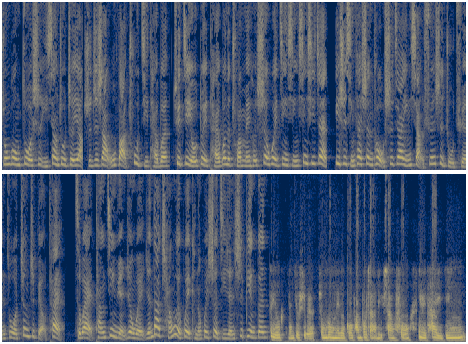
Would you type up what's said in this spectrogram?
中共做事一向就这样，实质上无法触及台湾，却借由对台湾的传媒和社会进行信息战、意识形态渗透、施加影响、宣示主权、做政治表态。”此外，唐靖远认为，人大常委会可能会涉及人事变更，最有可能就是中共那个国防部长李尚福，因为他已经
